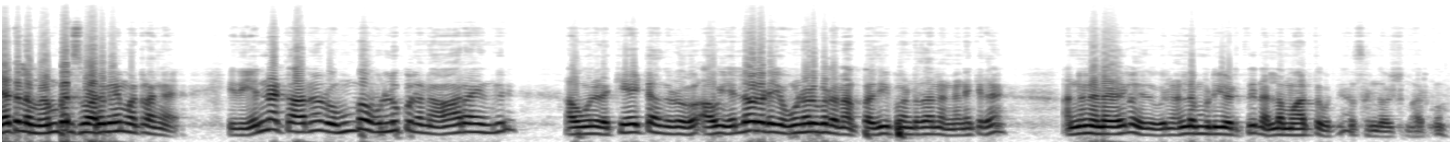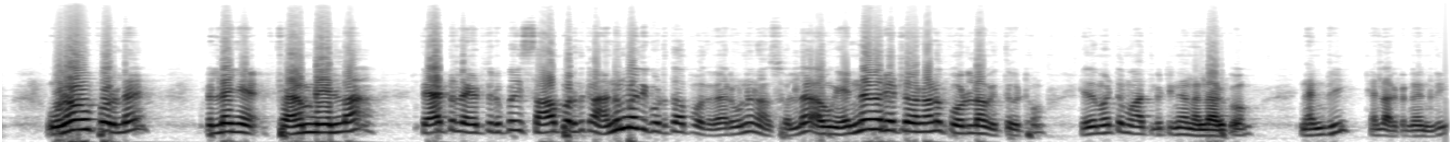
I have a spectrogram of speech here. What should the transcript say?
தேட்டரில் மெம்பர்ஸ் வரவே மாட்டாங்க இது என்ன காரணம்? ரொம்ப உள்ளுக்குள்ளே நான் ஆராய்ந்து அவங்களோட கேட்டு அதோட அவங்க எல்லோருடைய உணர்வுகளை நான் பதிவு பண்ணுறதா நான் நினைக்கிறேன். அண்ணன் நிலையில் இது ஒரு நல்ல முடிவு எடுத்து நல்ல மாற்றத்தை கொடுத்தா சந்தோஷமாக இருக்கும். உணவுப் பொருளை பிள்ளைங்க ஃபேமிலியெல்லாம் தேட்டரில் எடுத்துகிட்டு போய் சாப்பிட்றதுக்கு அனுமதி கொடுத்தா போதும். வேறு ஒன்றும் நான் சொல்ல அவங்க என்ன ரேட்டில் வேணாலும் பொருளாக விற்றுக்கிட்டோம் இதை மட்டும் மாற்றி விட்டிங்கன்னா நல்லாயிருக்கும் நன்றி. எல்லாருக்கும் நன்றி.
